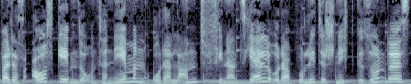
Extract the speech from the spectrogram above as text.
weil das ausgebende Unternehmen oder Land finanziell oder politisch nicht gesund ist,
